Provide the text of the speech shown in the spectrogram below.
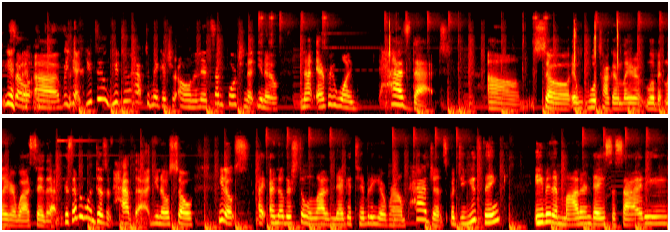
yeah. so uh, but yeah you do you do have to make it your own and it's unfortunate you know not everyone has that um, so and we'll talk a later a little bit later why i say that because everyone doesn't have that you know so you know I, I know there's still a lot of negativity around pageants but do you think even in modern day society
